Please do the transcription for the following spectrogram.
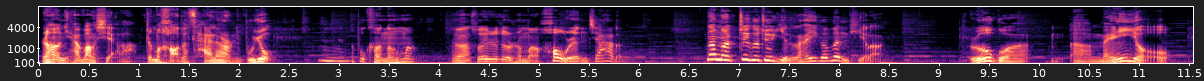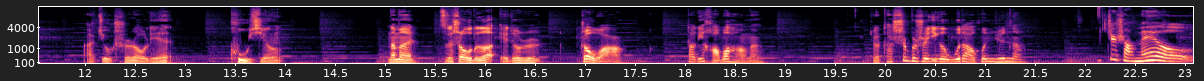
然后你还忘写了，这么好的材料你不用，嗯那不可能吗？对吧？所以这就是什么后人加的。那么这个就引来一个问题了：如果啊、没有啊酒池肉林、酷刑，那么子受德也就是纣王，到底好不好呢？就是他是不是一个无道昏君呢？至少没有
